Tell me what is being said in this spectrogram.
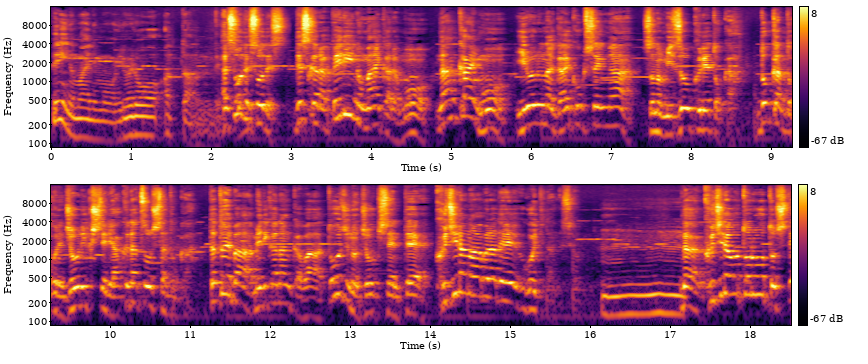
ペリーの前にもいろいろあったんです、あそうですそうです。ですからペリーの前からも何回もいろいろな外国船がその水をくれとかどっかのところに上陸して略奪をしたとか例えばアメリカなんかは当時の蒸気船ってクジラの油で動いてたんですよ。うーん。だからクジラを取ろうとして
